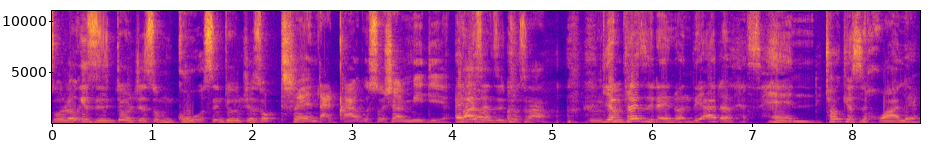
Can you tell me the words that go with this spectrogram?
Zoloku izinto nje zomgosi into nje zokutrenda qa kwi-social media. And bazenza your- into zabo. Your president, on the other hand, Tokyo Sehwale,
